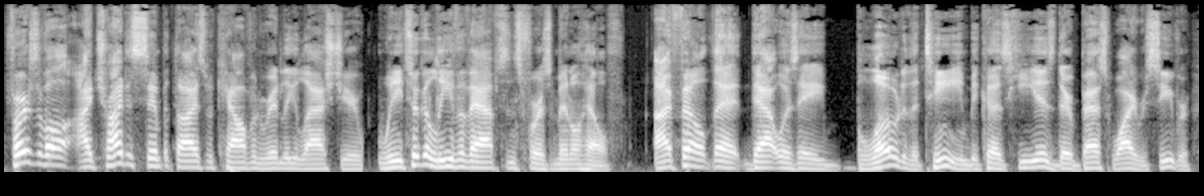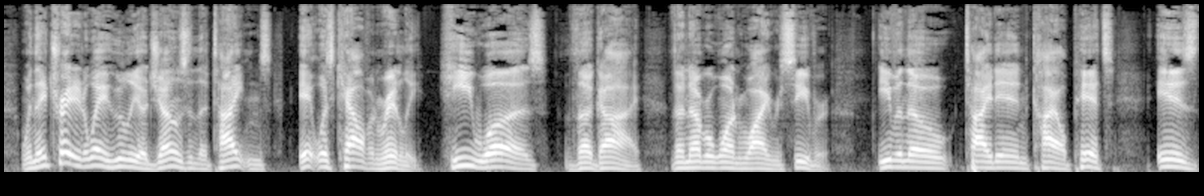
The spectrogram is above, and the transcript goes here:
First of all, I tried to sympathize with Calvin Ridley last year when he took a leave of absence for his mental health. I felt that that was a blow to the team because he is their best wide receiver. When they traded away Julio Jones to the Titans, it was Calvin Ridley. He was the guy, the number one wide receiver. Even though tight end Kyle Pitts is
